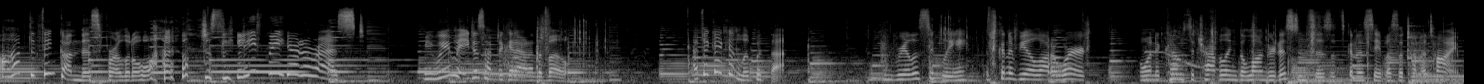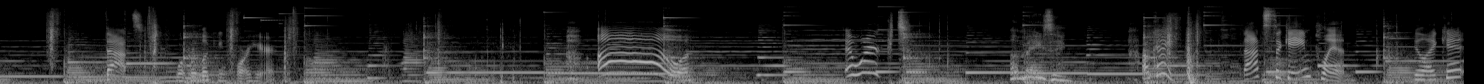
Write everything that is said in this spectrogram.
I'll have to think on this for a little while. just leave me here to rest. I mean, we may just have to get out of the boat. I think I can live with that. And realistically, it's going to be a lot of work. But when it comes to traveling the longer distances, it's going to save us a ton of time. That's what we're looking for here. Oh! It worked! Amazing. Okay, that's the game plan. You like it?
